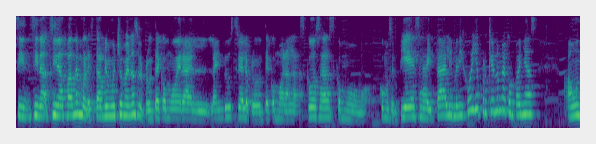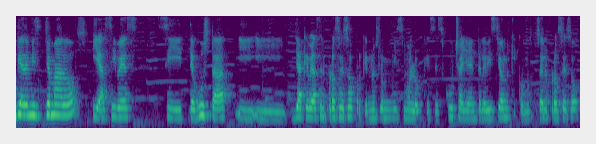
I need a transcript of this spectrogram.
sin, sin, afán de molestar ni mucho menos, le pregunté cómo era la industria, le pregunté cómo eran las cosas, cómo, cómo se empieza y tal. Y me dijo, oye, ¿por qué no me acompañas a un día de mis llamados? Y así ves si te gusta y, y, ya que veas el proceso, porque no es lo mismo lo que se escucha ya en televisión que conocer el proceso,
